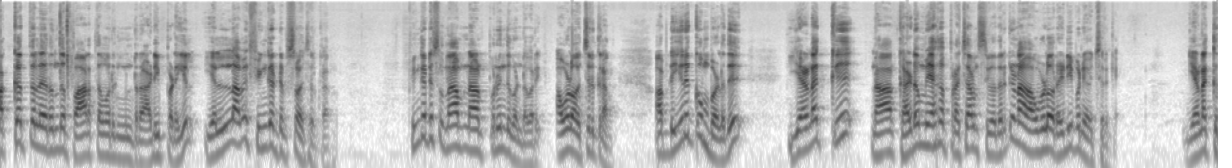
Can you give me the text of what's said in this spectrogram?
பக்கத்தில் இருந்து பார்த்தவருங்கிற அடிப்படையில் எல்லாமே ஃபிங்கர் டிப்ஸில் வச்சுருக்காங்க. ஃபிங்கர் டிப்ஸ் நான் நான் புரிந்து கொண்டவரை. அவ்வளோ வச்சுருக்காங்க. அப்படி இருக்கும் பொழுது எனக்கு நான் கடுமையாக பிரச்சாரம் செய்வதற்கு நான் அவ்வளோ ரெடி பண்ணி வச்சுருக்கேன். எனக்கு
